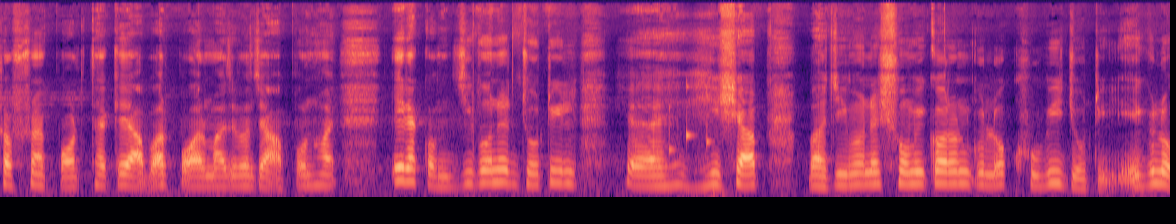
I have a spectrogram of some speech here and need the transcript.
সবসময় পর থাকে, আবার পর মাঝে মাঝে আপন হয়। এরকম জীবনের জটিল হিসাব বা জীবনের সমীকরণগুলো খুবই জটিল। এগুলো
